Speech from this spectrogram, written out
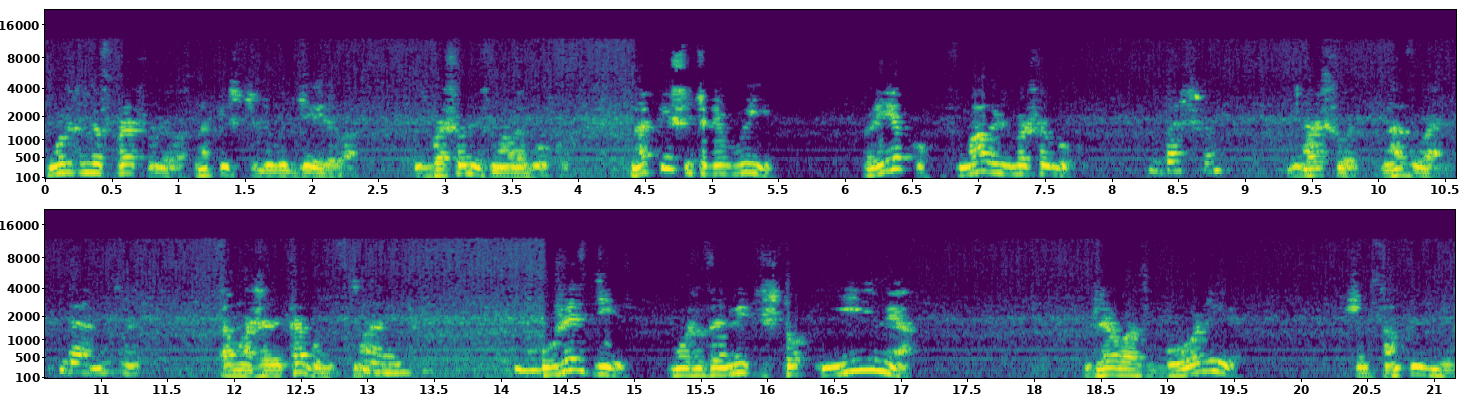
Может, когда спрашивали вас, напишите ли вы дерево с большой или с малой буквы? Напишите ли вы реку с малой или с большой буквы? Большой. Большой название. Да, знаю. Сама же река будет маленькой. Маленький. Уже здесь можно заметить, что имя для вас более, чем сам предмет.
